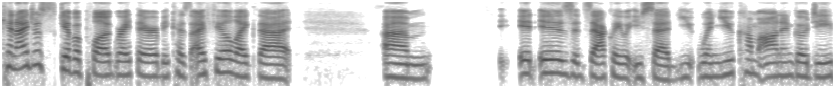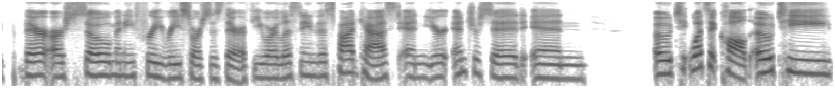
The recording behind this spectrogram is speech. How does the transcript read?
Can I just give a plug right there because I feel like that. Um, it is exactly what you said. You, when you come on and go deep, there are so many free resources there. If you are listening to this podcast and you're interested in OT, what's it called? OT.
